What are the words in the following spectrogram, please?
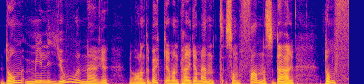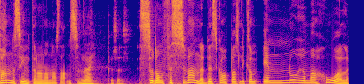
De miljoner, nu var det inte böcker men pergament som fanns där. De fanns inte någon annanstans. Nej, precis. Så de försvann. Det skapas liksom enorma hål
